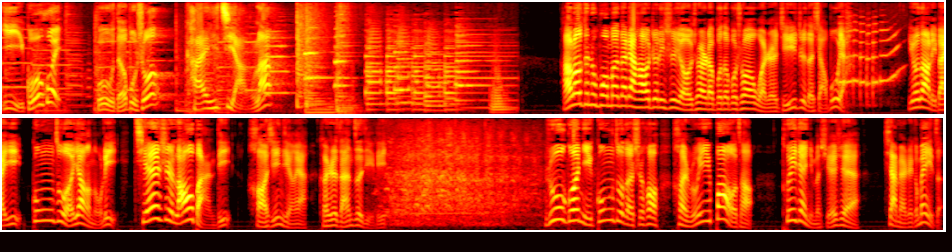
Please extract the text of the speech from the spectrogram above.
一锅烩。不得不说，开讲了。Hello，听众朋友们，大家好，这里是有趣的。不得不说，我是机智的小布呀。又到礼拜一，工作要努力，钱是老板的，好心情呀，可是咱自己的。如果你工作的时候很容易暴躁，推荐你们学学下面这个妹子。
